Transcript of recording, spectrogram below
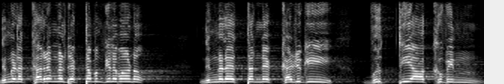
നിങ്ങളുടെ കരങ്ങൾ രക്തമെങ്കിലുമാണ് നിങ്ങളെ തന്നെ കഴുകി വൃത്തിയാക്കുവിൻ.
